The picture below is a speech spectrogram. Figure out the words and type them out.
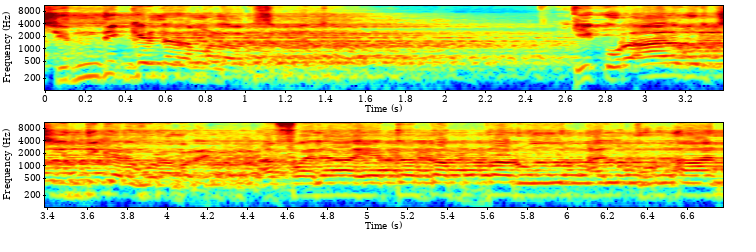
ചിന്തിക്കേണ്ടത് നമ്മൾ അവരെ സംബന്ധിച്ച്. ഈ ഖുർആനെ കുറിച്ച് ചിന്തിക്കാൻ ഖുർആൻ പറയും. ഖുർആൻ.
